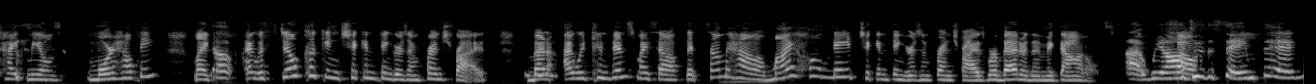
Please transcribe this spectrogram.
type meals more healthy. Like. I was still cooking chicken fingers and french fries, but mm-hmm. I would convince myself that somehow my homemade chicken fingers and french fries were better than McDonald's. Uh, we all so, do the same thing.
